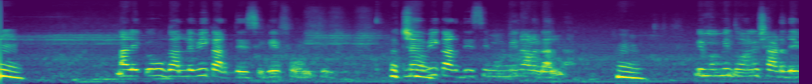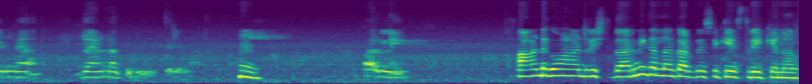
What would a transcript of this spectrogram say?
ਹੂੰ। ਨਾਲੇ ਕਿ ਉਹ ਗੱਲ ਵੀ ਕਰਦੇ ਸੀਗੇ ਫੋਨ ਤੇ। ਅੱਛਾ। ਮੈਂ ਵੀ ਕਰਦੀ ਸੀ ਮੰਮੀ ਨਾਲ ਗੱਲ। ਹੂੰ। ਵੀ ਮੰਮੀ ਇਹਨੂੰ ਛੱਡ ਦੇ ਵੀ ਮੈਂ ਰਹਿਣ ਲੱਗ ਗਈ ਤੇਰੇ ਨਾਲ। ਹੂੰ। ਪਰ ਨਹੀਂ। ਆਂਡ ਗਵਾਂਡ ਰਿਸ਼ਤੇਦਾਰ ਨਹੀਂ ਗੱਲਾਂ ਕਰਦੇ ਸੀ ਕਿ ਇਸ ਤਰੀਕੇ ਨਾਲ?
